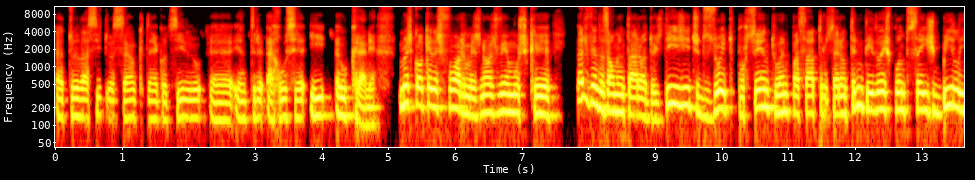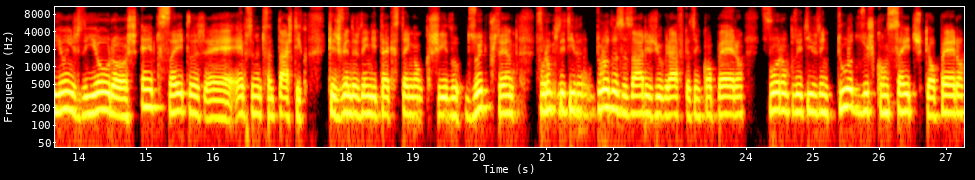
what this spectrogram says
a toda a situação que tem acontecido uh, entre a Rússia e a Ucrânia. Mas, de qualquer das formas, nós vemos que as vendas aumentaram a dois dígitos, 18%. O ano passado trouxeram 32,6 bilhões de euros em receitas. É, é absolutamente fantástico que as vendas da Inditex tenham crescido 18%. Foram positivas em todas as áreas geográficas em que operam, foram positivos em todos os conceitos que operam.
